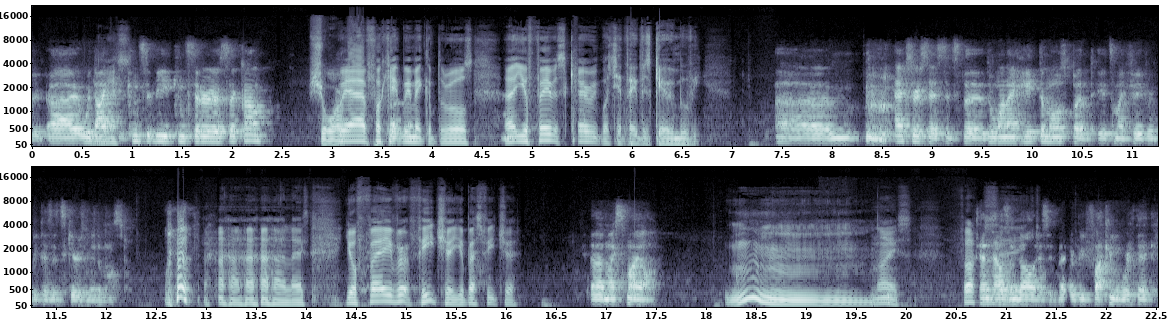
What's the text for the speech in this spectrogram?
Uh, would Nice. that cons- be considered a sitcom? Sure. Yeah, fuck it. We make up the rules. Uh, your favorite scary? What's your favorite scary movie? Um, Exorcist. It's the, the one I hate the most, but it's my favorite because it scares me the most. nice. Your favorite feature? Your best feature? Uh, my smile. Mmm. Nice. Fuck. Ten thousand dollars. It better be fucking worth it.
